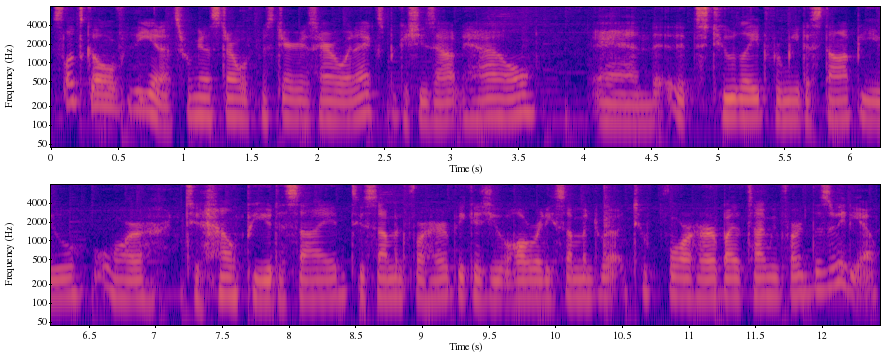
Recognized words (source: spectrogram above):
So let's go over the units. We're gonna start with Mysterious Heroine X because she's out now, and it's too late for me to stop you or to help you decide to summon for her because you already summoned for her by the time you've heard this video.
